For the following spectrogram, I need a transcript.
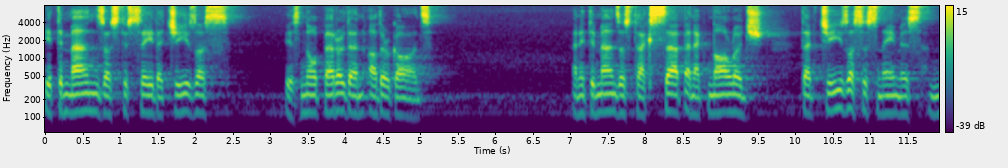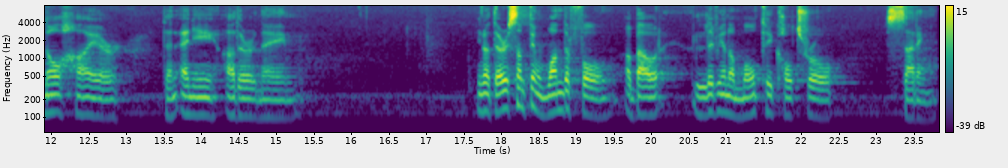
It demands us to say that Jesus is no better than other gods. And it demands us to accept and acknowledge that Jesus' name is no higher than any other name. You know, there is something wonderful about living in a multicultural setting.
